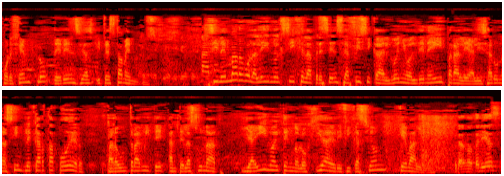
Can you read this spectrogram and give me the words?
por ejemplo, de herencias y testamentos. Sin embargo, la ley no exige la presencia física del dueño del DNI para legalizar una simple carta poder para un trámite ante la SUNAT y ahí no hay tecnología de verificación que valga. Las notarías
